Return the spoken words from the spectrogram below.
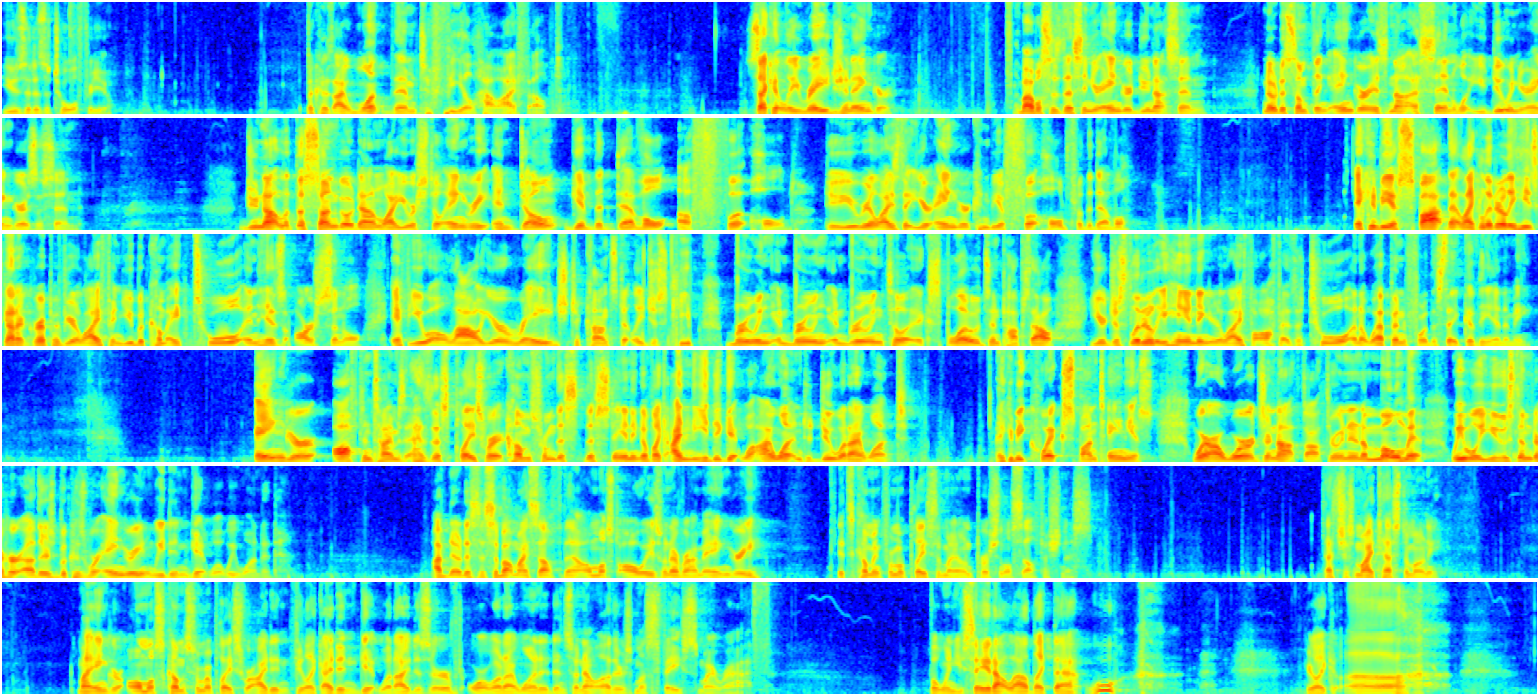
Use it as a tool for you. Because I want them to feel how I felt. Secondly, rage and anger. The Bible says this in your anger, do not sin. Notice something anger is not a sin. What you do in your anger is a sin. Do not let the sun go down while you are still angry, and don't give the devil a foothold. Do you realize that your anger can be a foothold for the devil? It can be a spot that, like, literally, he's got a grip of your life and you become a tool in his arsenal. If you allow your rage to constantly just keep brewing and brewing and brewing till it explodes and pops out, you're just literally handing your life off as a tool and a weapon for the sake of the enemy. Anger oftentimes has this place where it comes from this, this standing of, like, I need to get what I want and to do what I want. It can be quick, spontaneous, where our words are not thought through. And in a moment, we will use them to hurt others because we're angry and we didn't get what we wanted. I've noticed this about myself that almost always, whenever I'm angry, it's coming from a place of my own personal selfishness. That's just my testimony. My anger almost comes from a place where I didn't feel like I didn't get what I deserved or what I wanted, and so now others must face my wrath. But when you say it out loud like that, whoo, you're like, uh,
